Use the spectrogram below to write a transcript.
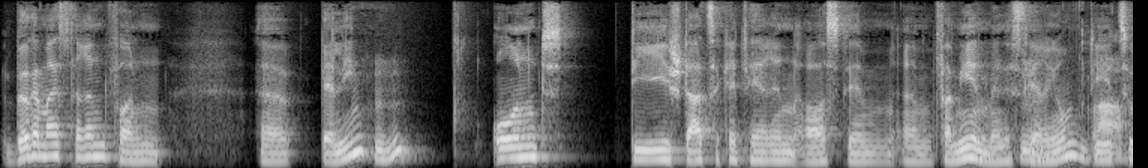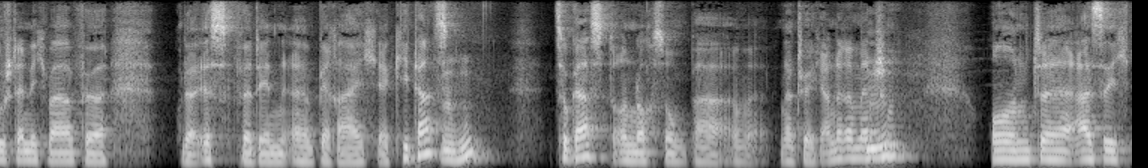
Bürgermeisterin von äh, Berlin Mhm. und die Staatssekretärin aus dem ähm, Familienministerium, die Wow. zuständig war für oder ist für den äh, Bereich äh, Kitas Mhm. zu Gast und noch so ein paar äh, natürlich andere Menschen. Mhm. Und äh, als ich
